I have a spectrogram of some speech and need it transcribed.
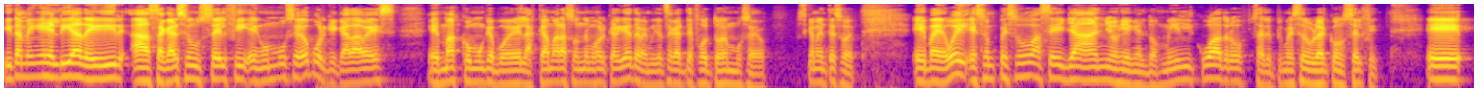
Y también es el día de ir a sacarse un selfie en un museo, porque cada vez es más común que pues, las cámaras son de mejor calidad, te permiten sacarte fotos en museos. Básicamente eso es. Eh, by the way, eso empezó hace ya años y en el 2004 salió el primer celular con selfie. Eh,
